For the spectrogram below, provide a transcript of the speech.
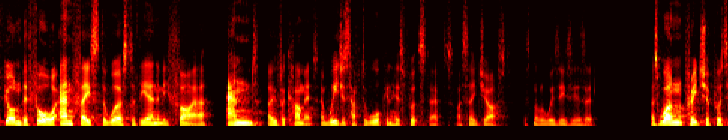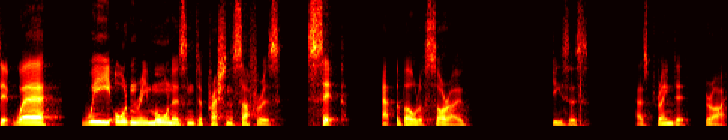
gone before and faced the worst of the enemy fire and overcome it. And we just have to walk in his footsteps. I say just. It's not always easy, is it? As one preacher put it, where we ordinary mourners and depression sufferers sip at the bowl of sorrow, Jesus has drained it dry.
